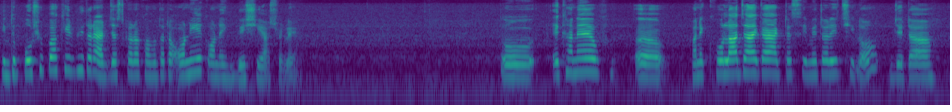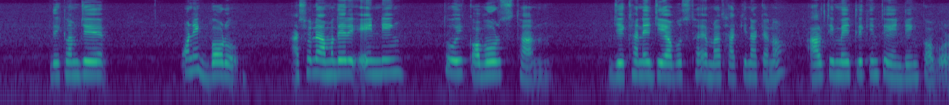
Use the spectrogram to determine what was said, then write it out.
কিন্তু পশু পাখির ভিতরে অ্যাডজাস্ট করার ক্ষমতাটা অনেক অনেক বেশি আসলে। তো এখানে মানে খোলা জায়গা একটা সিমেটারি ছিল, যেটা দেখলাম যে অনেক বড়। আসলে আমাদের এন্ডিং তো ওই কবরস্থান, যেখানে যে অবস্থায় আমরা থাকি না কেন আলটিমেটলি কিন্তু এন্ডিং কবর।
